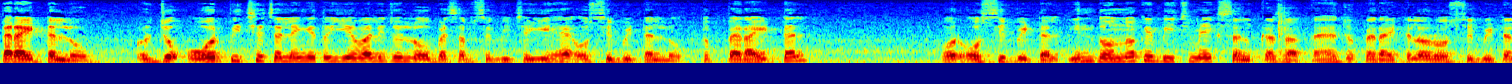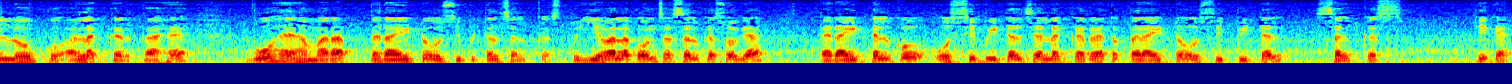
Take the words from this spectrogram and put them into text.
पेराइटल लोब और जो और पीछे चलेंगे तो ये वाली जो लोब है, सबसे पीछे, ये है ओसिपिटल लोब तो पेराइटल और ओसिपिटल इन दोनों के बीच में एक सल्कस आता है जो पेराइटल और ओसिपिटल लोब को अलग करता है, वो है हमारा पेराइटो ओसिपिटल सल्कस तो ये वाला कौन सा सल्कस हो गया? पेराइटल को ओसिपिटल से अलग कर रहा है तो पेराइटो ओसिपिटल सल्कस ठीक है?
